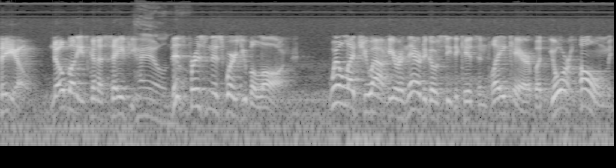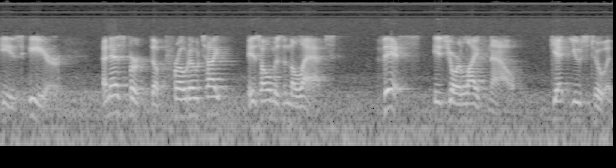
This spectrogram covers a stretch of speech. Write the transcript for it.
Theo, nobody's gonna save you. This prison is where you belong. We'll let you out here and there to go see the kids in play care, but your home is here. And as for the prototype, his home is in the labs. This is your life now. Get used to it.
